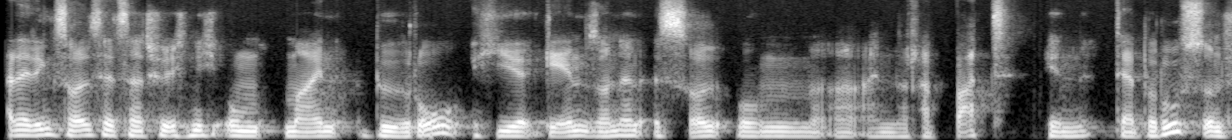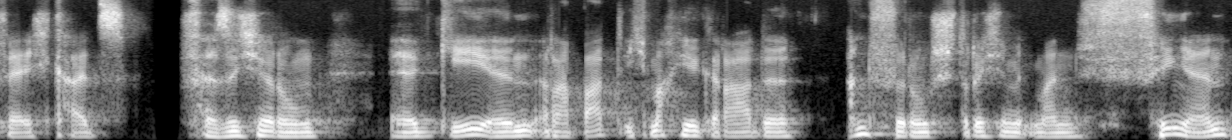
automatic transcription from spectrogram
allerdings soll es jetzt natürlich nicht um mein Büro hier gehen, sondern es soll um äh, einen Rabatt in der Berufsunfähigkeitsversicherung äh, gehen. Rabatt, ich mache hier gerade Anführungsstriche mit meinen Fingern.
